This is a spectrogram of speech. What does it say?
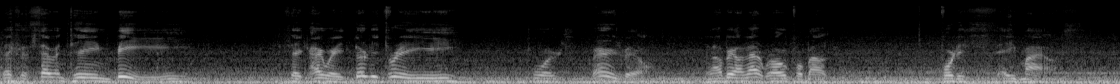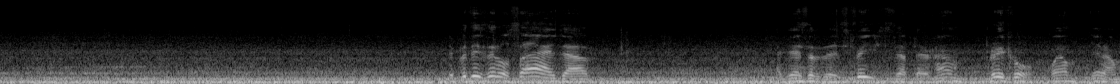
Takes a 17B. Take Highway 33 towards Marysville. And I'll be on that road for about 48 miles. They put these little signs out, I guess, of the streets up there, huh? Pretty cool. Well, you know,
